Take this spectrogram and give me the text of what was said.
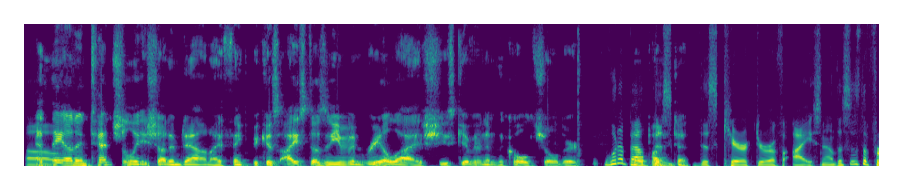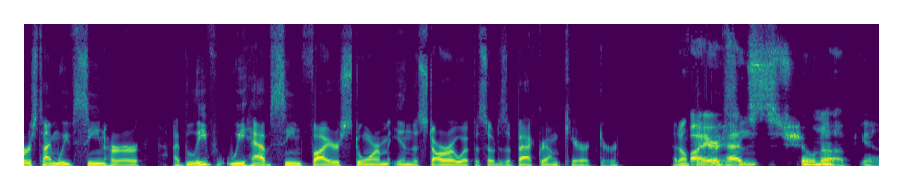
and they unintentionally shut him down, I think, because Ice doesn't even realize she's giving him the cold shoulder. What about no this this character of Ice? Now, this is the first time we've seen her. I believe we have seen Firestorm in the Starro episode as a background character. I don't Fire think has seen, shown up. Yeah,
